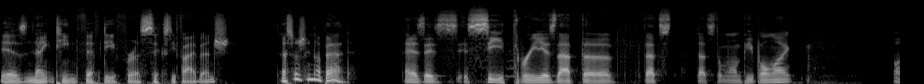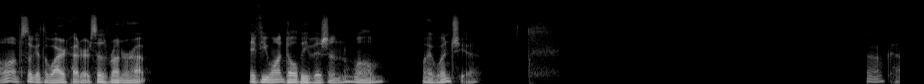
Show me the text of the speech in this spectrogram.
is 1950 for a 65 inch. That's actually not bad. and is, is is C3? Is that the that's that's the one people like? Oh, I'm still at the wire cutter. It says runner up. If you want Dolby Vision, well, why wouldn't you? Okay,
